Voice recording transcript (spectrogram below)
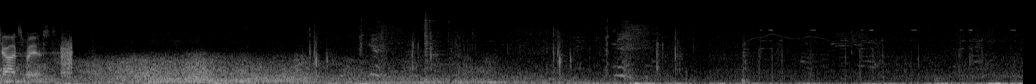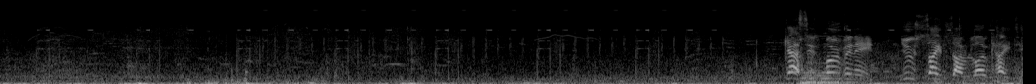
Shots missed. Gas is moving in. New safe zone located.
